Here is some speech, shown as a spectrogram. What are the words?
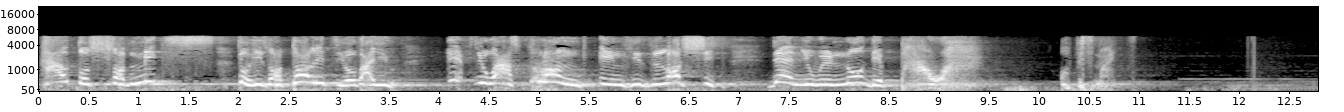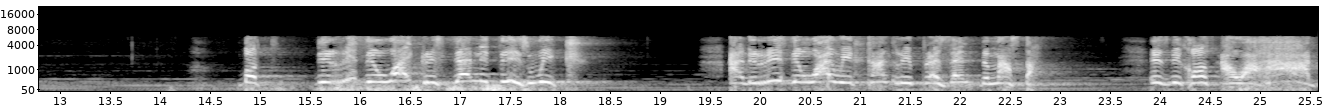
how to submit to his authority over you. If you are strong in his lordship, then you will know the power of his might. But the reason why Christianity is weak and the reason why we can't represent the master is because our heart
